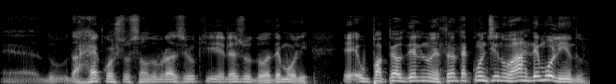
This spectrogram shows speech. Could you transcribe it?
é, do, da reconstrução do Brasil que ele ajudou a demolir. E, o papel dele, no entanto, é continuar demolindo.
